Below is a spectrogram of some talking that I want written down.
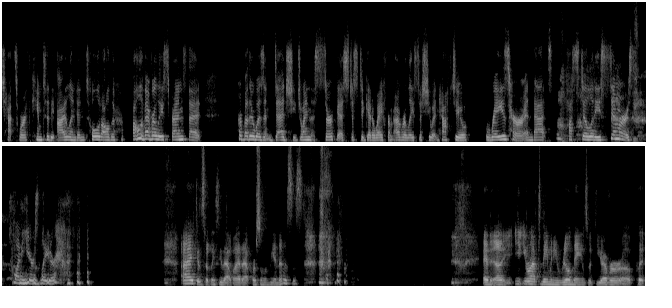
Chatsworth, came to the island and told all the all of Everly's friends that her brother wasn't dead. She joined the circus just to get away from Everly, so she wouldn't have to raise her. And that hostility simmers 20 years later. I can certainly see that why that person would be a nemesis. and uh, you, you, don't have to name any real names, but do you ever uh, put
